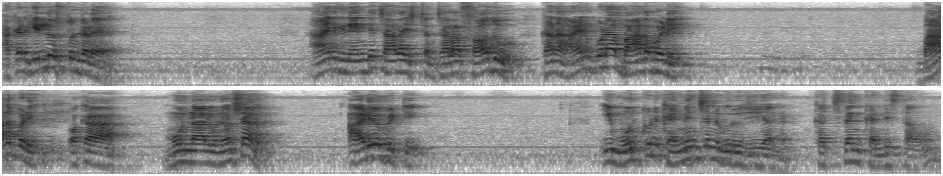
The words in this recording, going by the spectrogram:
అక్కడికి వెళ్ళి వస్తుంటాడు ఆయన. ఆయనకి నేనంటే చాలా ఇష్టం చాలా సాధువు. కానీ ఆయన కూడా బాధపడి బాధపడి ఒక మూడు నాలుగు నిమిషాలు ఆడియో పెట్టి ఈ మూర్ఖుని ఖండించండి గురూజీ అన్నాడు. ఖచ్చితంగా ఖండిస్తాము.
